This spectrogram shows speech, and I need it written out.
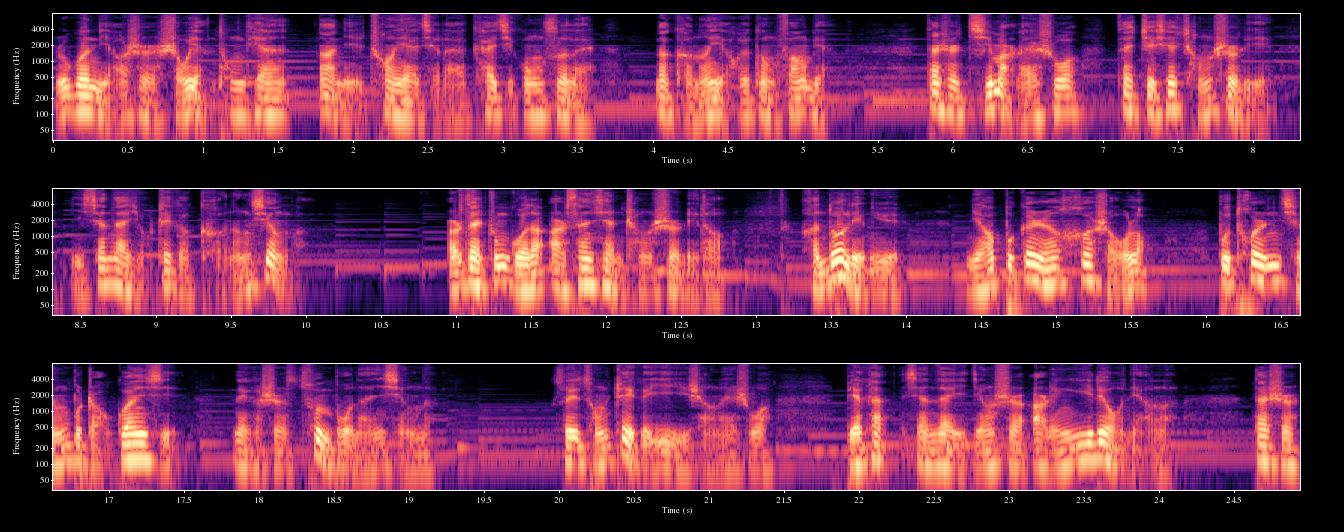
如果你要是手眼通天，那你创业起来，开起公司来。那可能也会更方便，但是起码来说，在这些城市里，你现在有这个可能性了。而在中国的二三线城市里头，很多领域，你要不跟人喝熟了，不托人情，不找关系，那个是寸步难行的。所以从这个意义上来说，别看现在已经是二零一六年了，但是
